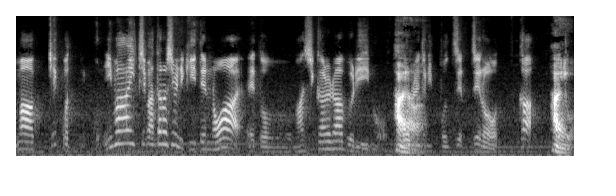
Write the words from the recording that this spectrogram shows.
まあ、結構、今一番楽しみに聞いてるのは、えっ、と、マジカルラブリーの、オはい。ールナイトニッポンゼゼロか、はい。あと、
